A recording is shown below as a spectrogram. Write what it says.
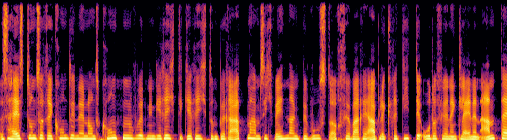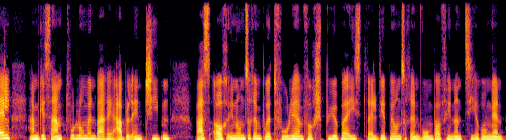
Das heißt, unsere Kundinnen und Kunden wurden in die richtige Richtung beraten, haben sich wenn dann bewusst auch für variable Kredite oder für einen kleinen Anteil am Gesamtvolumen variabel entschieden, was auch in unserem Portfolio einfach spürbar ist, weil wir bei unseren Wohnbaufinanzierungen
